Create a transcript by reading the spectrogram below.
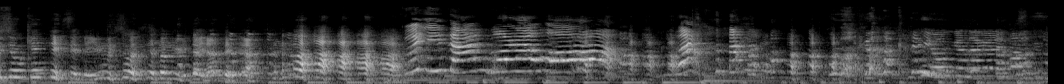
勝決定戦で優勝した時みたいになってるやん。ボ国さんコラボ気温が流れます国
